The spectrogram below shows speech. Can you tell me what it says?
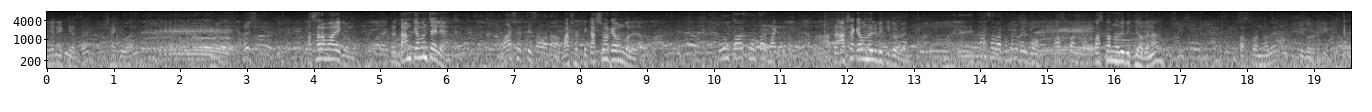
এখানে একটি আছে শাহিওয়াল। আসসালামু আলাইকুম। দাম কেমন চাইলেন? বাষট্টি বাষট্টি। কাস্টমার কেমন বলে দাম? পঞ্চাশ পঞ্চাশ ভাগ। আপনার আশা কেমন হলে বিক্রি করবেন? পাঁচপান্ন হলে বিক্রি হবে না? পাঁচপান্ন হলে এই বিক্রি হবে।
